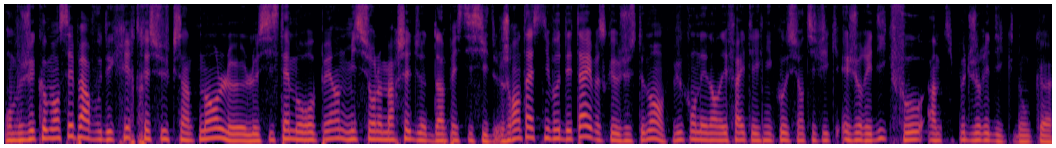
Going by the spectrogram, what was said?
on, je vais commencer par vous décrire très succinctement le, système européen de mise sur le marché d'un pesticide. Je rentre à ce niveau de détail parce que justement, vu qu'on est dans des failles technico-scientifiques et juridiques, il faut un petit peu de juridique. Donc euh,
